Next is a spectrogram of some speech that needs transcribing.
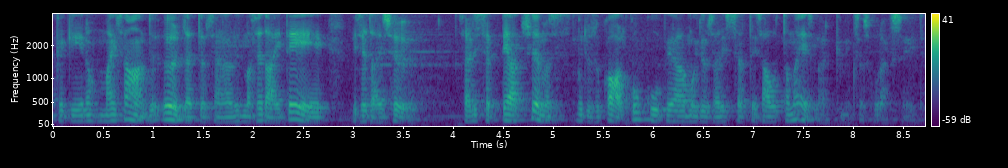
ikkagi noh, ma ei saanud öelda, et ühesõnaga nüüd ma seda ei tee või seda ei söö. sa lihtsalt pead sööma, sest muidu su kaal kukub ja muidu sa lihtsalt ei saavuta oma eesmärki, miks sa suureks sõid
